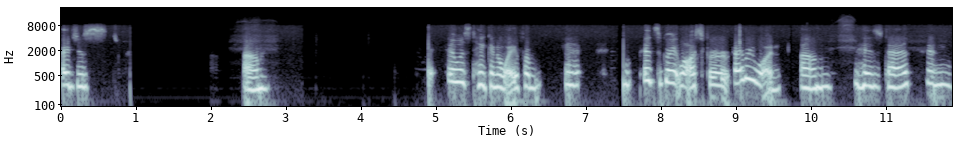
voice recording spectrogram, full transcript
I just, um, it was taken away from, it, it's a great loss for everyone. Um, his death and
